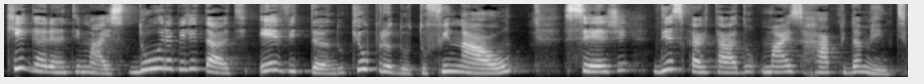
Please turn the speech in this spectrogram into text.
que garante mais durabilidade, evitando que o produto final seja descartado mais rapidamente.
